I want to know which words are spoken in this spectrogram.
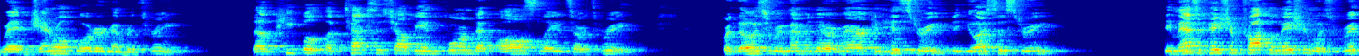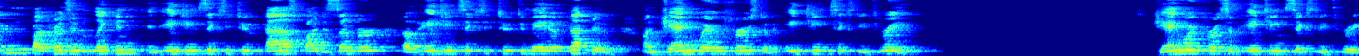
read General Order Number Three. The people of Texas shall be informed that all slaves are free. For those who remember their American history, the U.S. history, the Emancipation Proclamation was written by President Lincoln in 1862, passed by December of 1862, to made effective on January 1st of 1863. January 1st of 1863,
